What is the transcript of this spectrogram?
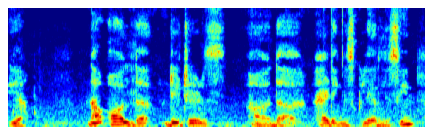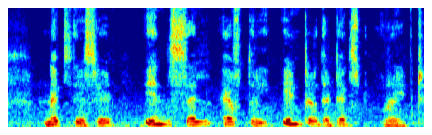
Yeah. Now all the details uh, the heading is clearly seen. Next they said in cell F3 enter the text rate.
